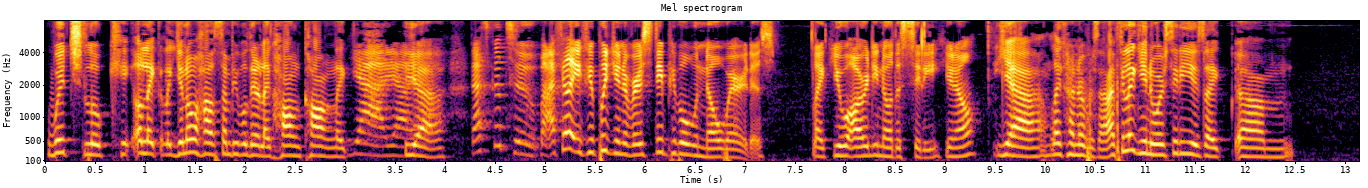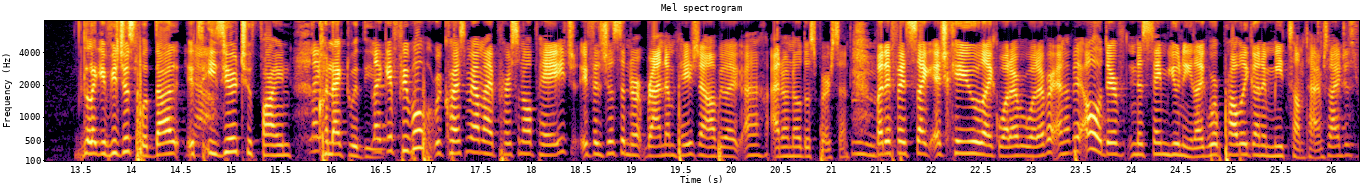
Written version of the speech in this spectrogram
which locate or like like you know how some people they're like Hong Kong like yeah, yeah, Yeah. That's good too. But I feel like if you put university, people will know where it is. Like you already know the city, you know? yeah like 100% I feel like university is like um like if you just put that it's Yeah. easier to find Like- connect with you Like if people request me on my personal page, if it's just a n- random page, then I'll be like, eh, I don't know this person. Mm. But if it's like HKU, like whatever, whatever, and I'll be like, oh, they're in the same uni, like we're probably gonna meet sometime. So I just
